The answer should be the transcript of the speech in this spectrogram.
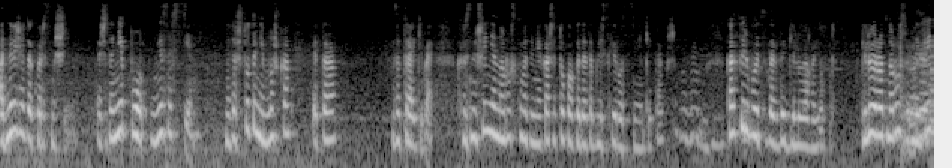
Одна вещь это такое рассмешение. Значит, это не, по, не совсем, но это что-то немножко, это затрагивая. К размешению на русском это, мне кажется, только когда это близкие родственники. Так же. Как переводится тогда Гилуя Райот на русском, на иврите?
